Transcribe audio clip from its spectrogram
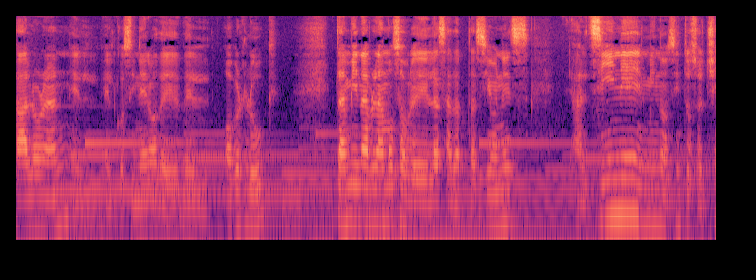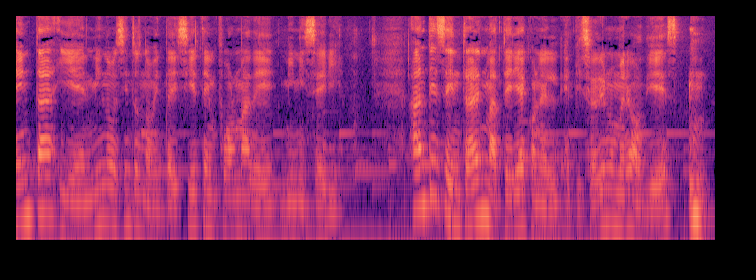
Halloran, el, cocinero del Overlook. También hablamos sobre las adaptaciones al cine en 1980 y en 1997 en forma de miniserie. Antes de entrar en materia con el episodio número 10,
